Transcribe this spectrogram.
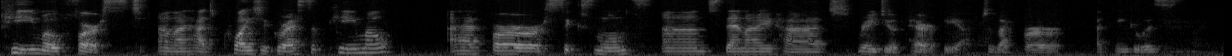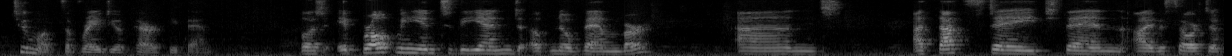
chemo first, and I had quite aggressive chemo uh, for six months, and then I had radiotherapy after that for I think it was two months of radiotherapy then. But it brought me into the end of November, and at that stage, then I was sort of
